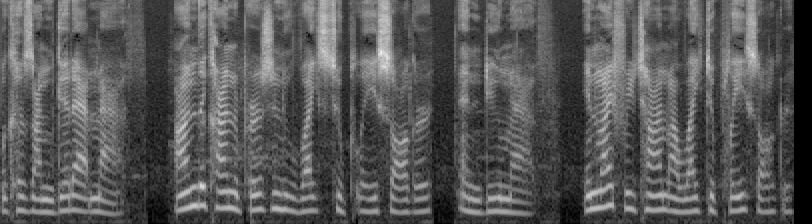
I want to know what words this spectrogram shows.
because I'm good at math. I'm the kind of person who likes to play soccer and do math. In my free time, I like to play soccer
